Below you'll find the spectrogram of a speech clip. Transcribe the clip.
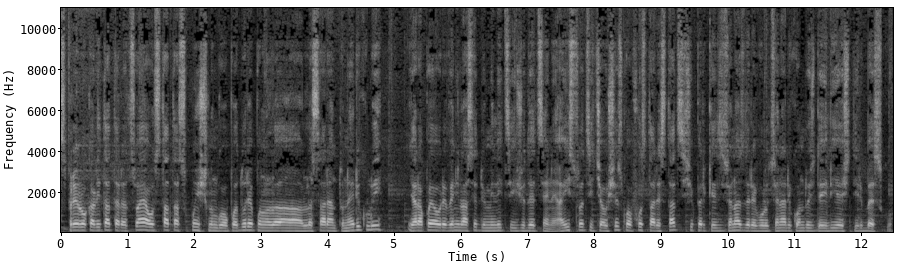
spre localitatea Rățoaia, au stat ascunși lângă o pădure până la lăsarea întunericului, iar apoi au revenit la sediul miliției județene. Aici soții Ceaușescu au fost arestați și percheziționați de revoluționarii conduși de Ilie Știrbescu.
